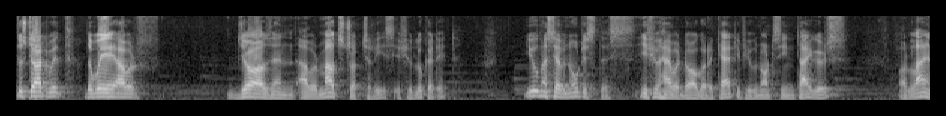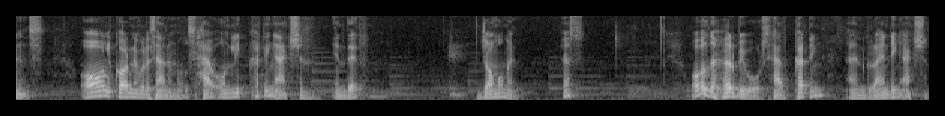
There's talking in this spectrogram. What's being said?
To start with, the way our jaws and our mouth structure is, if you look at it, you must have noticed this. If you have a dog or a cat, if you've not seen tigers or lions, all carnivorous animals have only cutting action in their jaw movement, yes? All the herbivores have cutting and grinding action.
